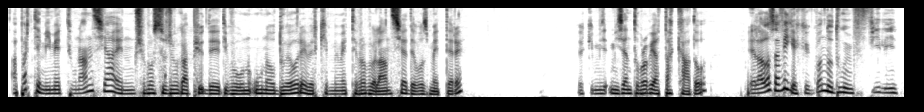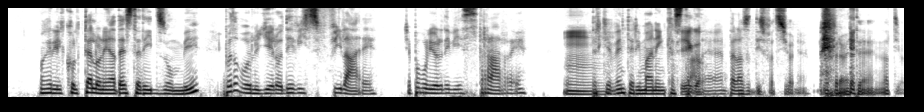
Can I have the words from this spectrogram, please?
a parte mi mette un'ansia e non ci posso giocare più di tipo un- una o due ore perché mi mette proprio l'ansia e devo smettere. Perché mi, mi sento proprio attaccato. E la cosa figa è che quando tu infili magari il coltello nella testa dei zombie, poi dopo glielo devi sfilare. Cioè proprio glielo devi estrarre. Mm. Perché ovviamente rimane incastrato. Figo. È bella soddisfazione. È veramente un attimo.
